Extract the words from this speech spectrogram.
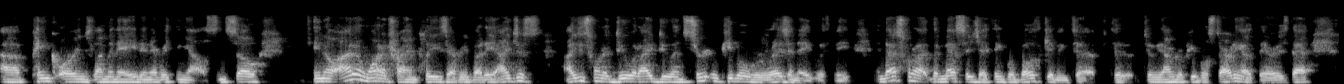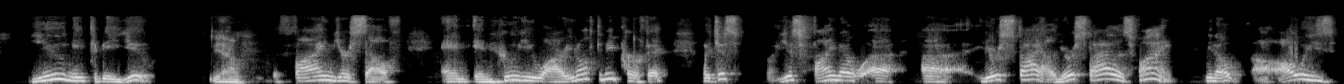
uh, pink, orange lemonade, and everything else. And so, you know, I don't want to try and please everybody. I just, I just want to do what I do, and certain people will resonate with me. And that's what I, the message I think we're both giving to, to to younger people starting out there is that you need to be you. Yeah. Find yourself and in who you are. You don't have to be perfect, but just just find out uh, uh, your style. Your style is fine. You know, uh, always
